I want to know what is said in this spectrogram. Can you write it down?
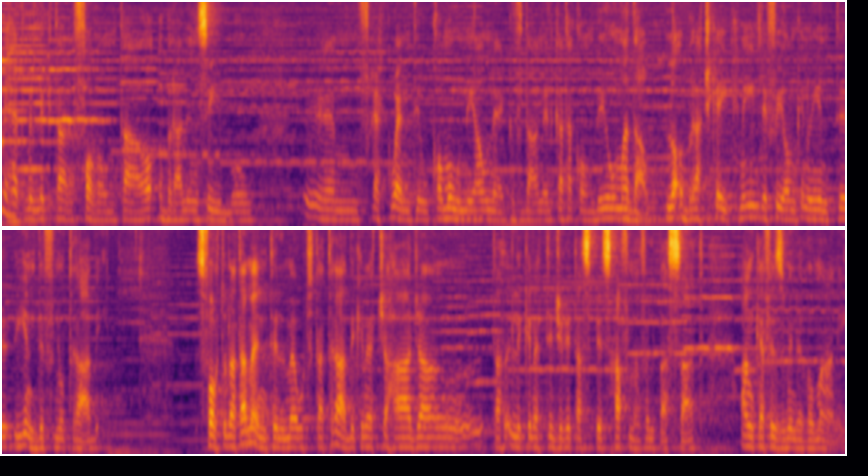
Wieħed mill-iktar forom ta' oqbra li nsibu frekwenti u komuni hawnhekk f'dan il-katakombi huma dawn, l-oqbra ċkejknin li fihom kienu jindifnu trabi. Sfortunatament il-mewt ta' trabi kienet xi ħaġa li kienet tiġri ta' spiss ħafna fil-passat, anke fi żmien ir-Rumani.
